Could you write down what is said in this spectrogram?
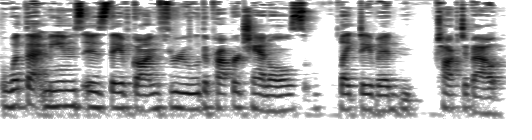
what that means is they've gone through the proper channels, like David talked about,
